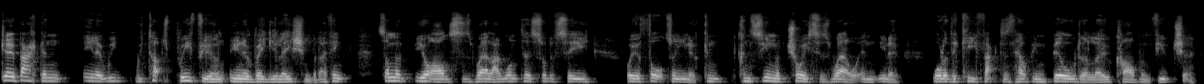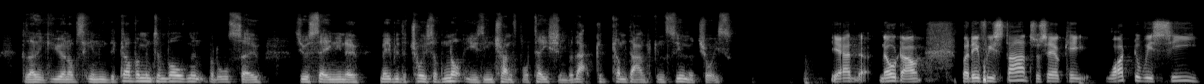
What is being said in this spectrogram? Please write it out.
go back and, you know, we, we touched briefly on, you know, regulation, but I think some of your answers as well, I want to sort of see what your thoughts on, you know, con- consumer choice as well. And, you know, what are the key factors helping build a low carbon future? Because I think you're obviously going to need the government involvement, but also, as you were saying, you know, maybe the choice of not using transportation, but that could come down to consumer choice. Yeah, no doubt. But if we start to say, okay, what do we see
